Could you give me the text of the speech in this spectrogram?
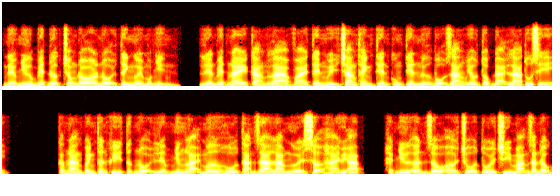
Nếu như biết được trong đó nội tình người một nhìn, liền biết này càng là vài tên ngụy trang thành tiên cung tiên nữ bộ dáng yêu tộc đại la tu sĩ. Các nàng quanh thân khí tức nội liễm nhưng lại mơ hồ tản ra làm người sợ hãi uy áp, hệt như ẩn giấu ở chỗ tối trí mạng gián độc.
